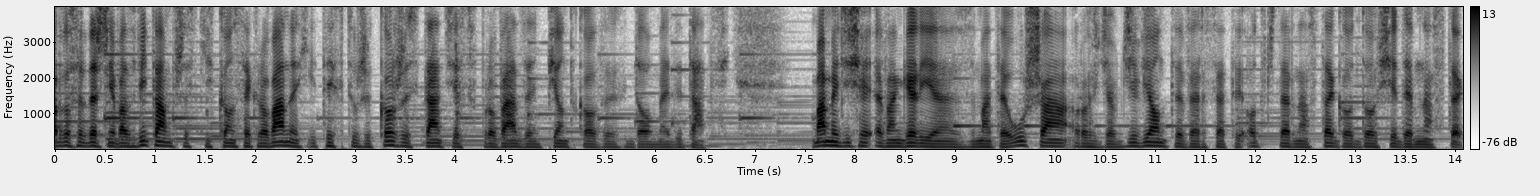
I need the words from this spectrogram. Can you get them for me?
Bardzo serdecznie Was witam, wszystkich konsekrowanych i tych, którzy korzystacie z wprowadzeń piątkowych do medytacji. Mamy dzisiaj Ewangelię z Mateusza, rozdział 9, wersety od 14 do 17.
